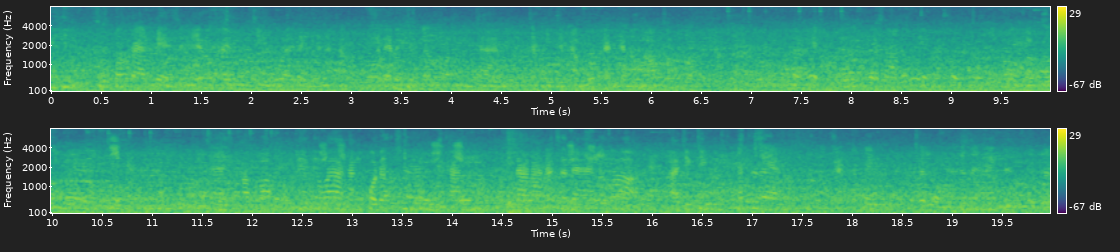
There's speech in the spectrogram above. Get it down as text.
มีซุปเปอร์แฟนเบสอย่างนี้เราไปเมืองจีนด้วยอะไรอย่างเงี้ยนะครับจะได้เป็นจุดเริ่มต้นของการจัดกิจกรรมร่วมกันกับน้องๆสองคนใช่ครับก็เรียกได้ว่าทั้งโปรดักชั่นทั้งดารานักแสดงแล้วก็อ่าจริงๆนักแสดงอาจจะเป็นเฉลิมใช่ไหมฮะถึงดา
